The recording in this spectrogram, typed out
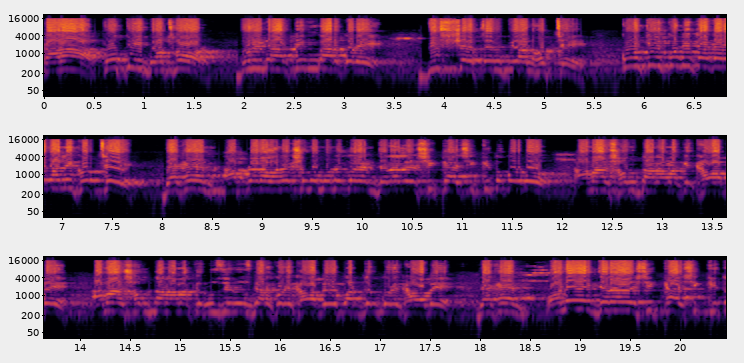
তারা প্রতি বছর দুইবার, তিনবার করে বিশ্ব চ্যাম্পিয়ন হচ্ছে। কোটি কোটি টাকার মালিক হচ্ছে। দেখেন, আপনারা অনেক সময় মনে করেন জেনারেল শিক্ষায় শিক্ষিত করব, আমার সন্তান আমাকে খাওয়াবে, আমার সন্তান আমাকে রুজি রোজগার করে খাওয়াবে, উপার্জন করে খাওয়াবে। দেখেন, অনেক জেনারেল শিক্ষায় শিক্ষিত,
